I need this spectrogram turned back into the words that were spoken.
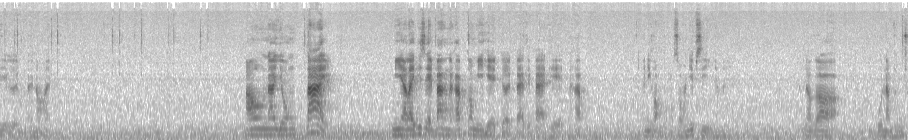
ที่อื่นน้อยๆเอานายงใต้ มีอะไรพิเศษบ้างนะครับ ก็มีเหตุเกิด 88 เหตุนะครับ อันนี้ของของ2024 ใช่ไหมแล้วก็ผู้นำชุมช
